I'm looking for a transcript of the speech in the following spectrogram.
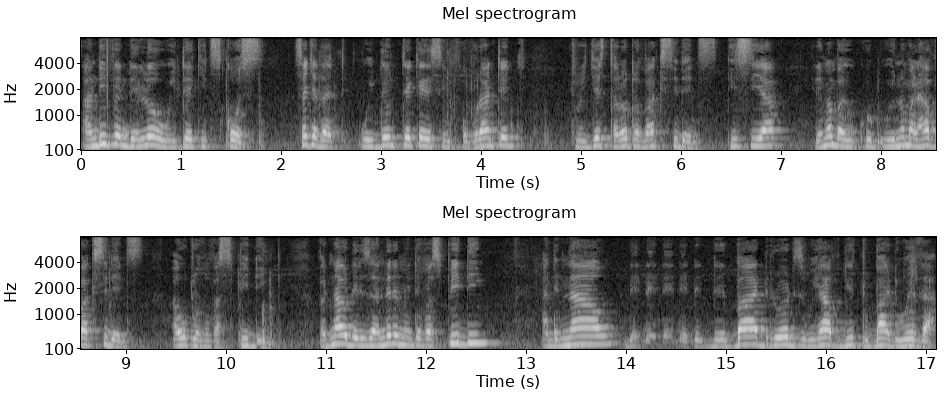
and even the law will take its course, such that we don't take anything for granted to register a lot of accidents this year Remember, we, could, we normally have accidents out of overspeeding. But now there is an element of overspeeding, and now the, the, the, the, bad roads we have due to bad weather.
